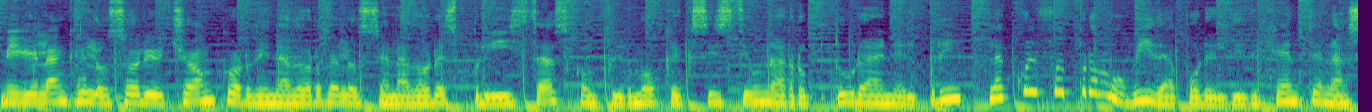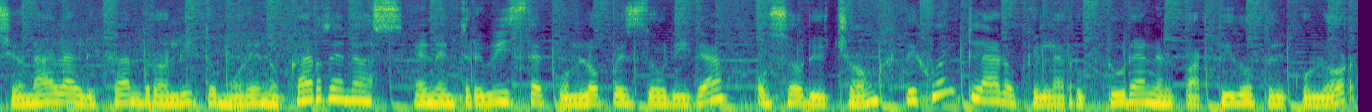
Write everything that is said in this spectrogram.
Miguel Ángel Osorio Chong, coordinador de los senadores priistas, confirmó que existe una ruptura en el PRI, la cual fue promovida por el dirigente nacional Alejandro Alito Moreno Cárdenas. En entrevista con López Dóriga, Osorio Chong dejó en claro que la ruptura en el partido tricolor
